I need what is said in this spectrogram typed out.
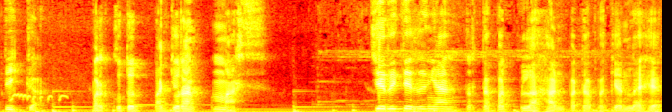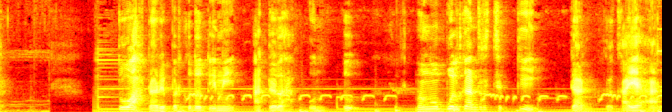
3. Perkutut pancuran emas Ciri-cirinya terdapat belahan pada bagian leher Tuah dari perkutut ini adalah untuk mengumpulkan rezeki dan kekayaan.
